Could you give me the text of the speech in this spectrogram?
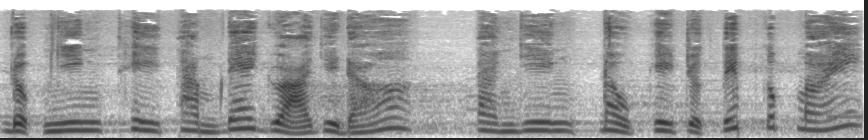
đột nhiên thì thầm đe dọa gì đó. Tàn Diên đầu kia trực tiếp cúp máy.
